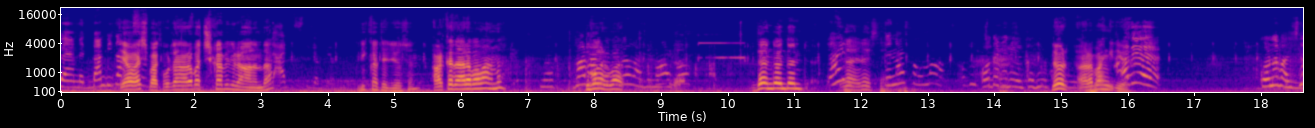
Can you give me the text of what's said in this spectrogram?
beğenmedim. Ben bir daha Yavaş bak buradan araba çıkabilir anında. artistik yapıyorum. Dikkat ediyorsun. Arkada araba var mı? Yok. Var, var. Dön dön dön. Ne, neyse. Dönerse olmaz. O da biri kadın. Dur araban gidiyor. Hadi. Korna başla.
